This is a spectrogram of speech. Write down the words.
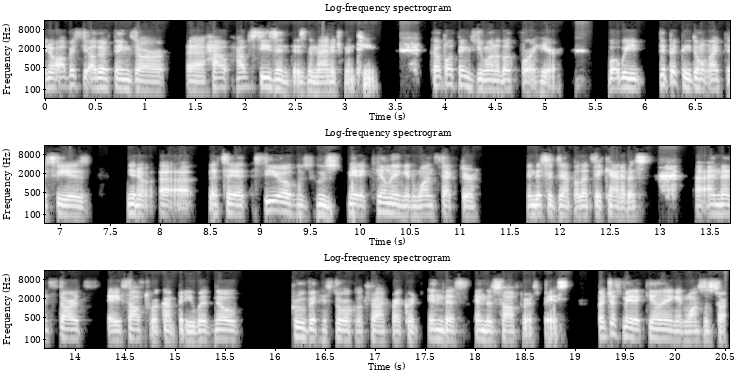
You know, obviously, other things are uh, how how seasoned is the management team. A couple of things you want to look for here. What we typically don't like to see is, you know, uh, let's say a CEO who's who's made a killing in one sector in this example, let's say cannabis, uh, and then starts a software company with no proven historical track record in this in the software space, but just made a killing and wants to start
